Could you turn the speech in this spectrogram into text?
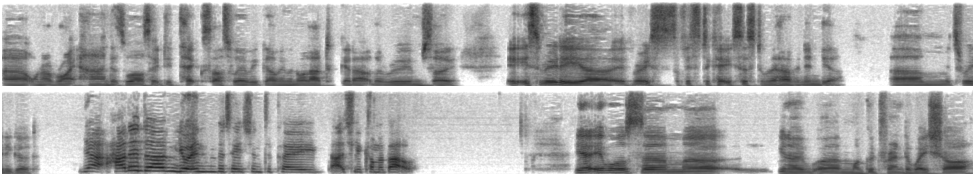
uh, on our right hand as well, so it detects us where we're going. We're not allowed to get out of the room, so it's really uh, a very sophisticated system they have in India. Um, it's really good. Yeah, how did um, your invitation to play actually come about? Yeah, it was, um, uh, you know, uh, my good friend Owais Shah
